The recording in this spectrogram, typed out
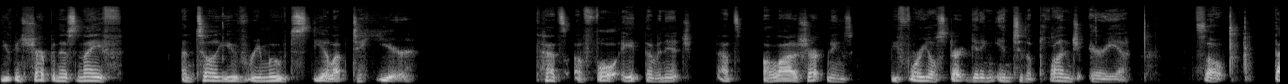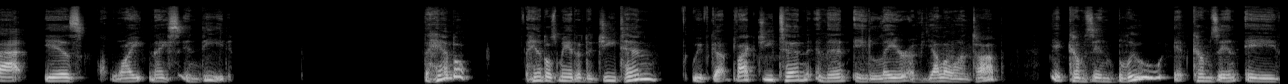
You can sharpen this knife until you've removed steel up to here. That's a full eighth of an inch. That's a lot of sharpenings before you'll start getting into the plunge area. So that is quite nice indeed. The handle, the handle's made out of G10. We've got black G10 and then a layer of yellow on top. It comes in blue. It comes in a,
